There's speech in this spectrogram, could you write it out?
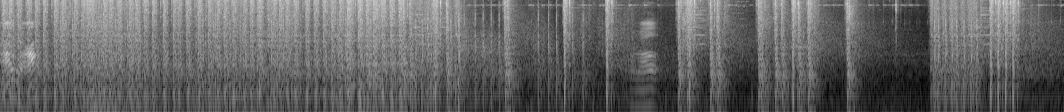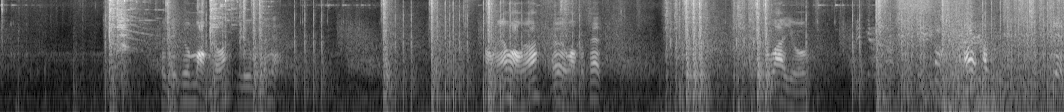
ไหนไหนวะยังไงประเด็น คือหมอกเหรอวะลืมหมดแล้วเนี่ยหมอกแล้วหมอกแล้ว เออหมอกกระแทกก็ว่าอยู่เอ้ยเอาเจ็ด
